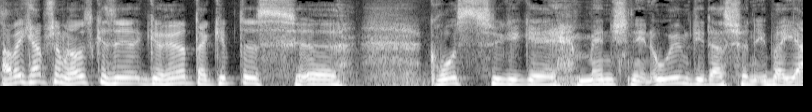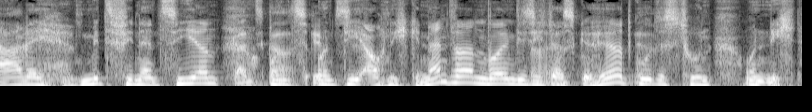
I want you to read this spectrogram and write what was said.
Aber ich habe schon rausgehört, da gibt es äh, großzügige Menschen in Ulm, die das schon über Jahre mitfinanzieren Ganz klar, und, und die ja. auch nicht genannt werden wollen, wie sich das gehört, Gutes tun und nicht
